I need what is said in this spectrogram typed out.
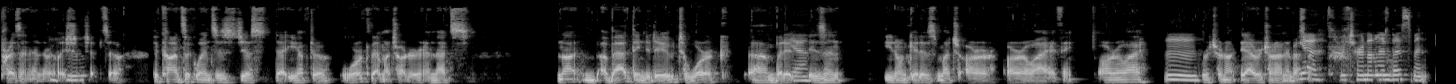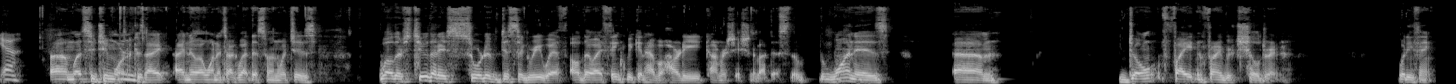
present in the Mhm. relationship. So the consequence is just that you have to work that much harder, and that's not a bad thing to do to work, um, but it Yeah. not You don't get as much R, ROI. I think ROI Mm, return on yeah return on investment. yeah return on investment yeah Um, let's do two more Mm. because I I know I want to talk about this one, which is well, there's two that I sort of disagree with, although I think we can have a hearty conversation about this. The, the one is um, don't fight in front of your children. What do you think?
